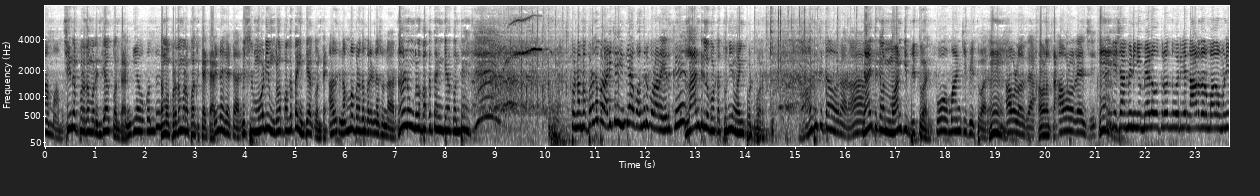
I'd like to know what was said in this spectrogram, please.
ஆமா ஆமா. சீன பிரதமர் இந்தியாவுக்கு வந்தார். இந்தியாவுக்கு வந்து நம்ம பிரதமரை பார்த்து கேட்டார். என்ன கேட்டாரு? மிஸ்டர் மோடி உங்களை பார்க்கத்தான் இந்தியாவுக்கு வந்தேன். அதுக்கு நம்ம பிரதமர் என்ன சொன்னார்? நானும் உங்களை பார்க்கத்தான் இந்தியாவுக்கு வந்தேன். இப்ப நம்ம பிரதமர் அடிக்கடி இந்தியாவுக்கு வந்துட்டு போறாரு எதுக்கு? லாண்டரியில போட்ட துணியை வாங்கி போட்டு போறது அதுக்கு தான் வராரா? ஞாயிற்றுக்கிழமை வாங்கி பீத்துவார். ஓ மான்கி பீத்துவாரு. அவ்வளவுதான். அவ்வளவுதான். அவ்வளவு ரேஞ்ச் நீங்க சாமி நீங்க மேலோத்துல இருந்து வரிய நாரதர் மகமணி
